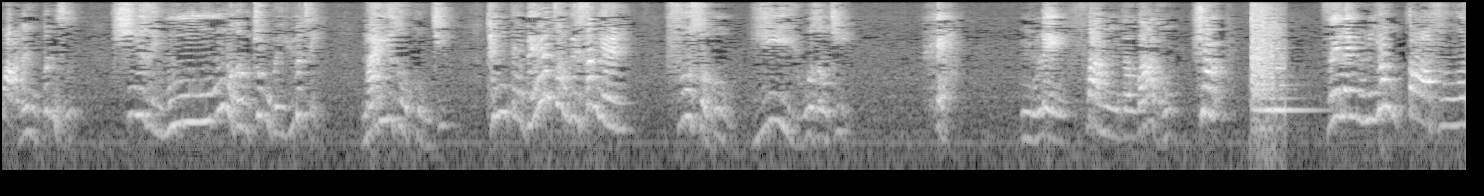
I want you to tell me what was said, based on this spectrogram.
把人本事，昔日默默都准备预则，来做攻击，听得白族的上言，俯首一如受击，嘿，我来放的瓦洞是。谁能有大夫人？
